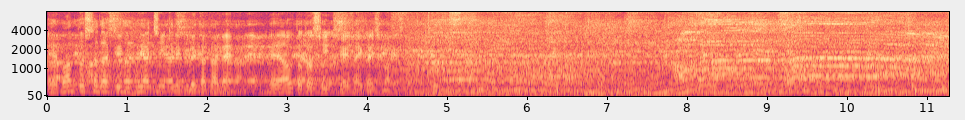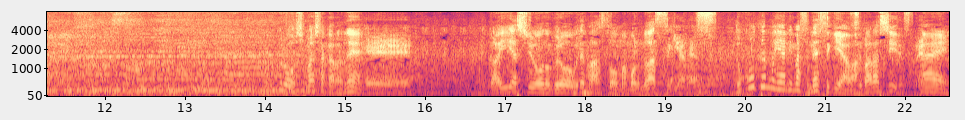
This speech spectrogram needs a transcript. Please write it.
えー、バントした打球にフェア地域で触れたため、えー、アウトとし試合再開します。苦労しましたからね、えー、外野手用のグローブでファーストを守るのは杉谷です。どこでもやりますね杉谷は。素晴らしいですね。はい。で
